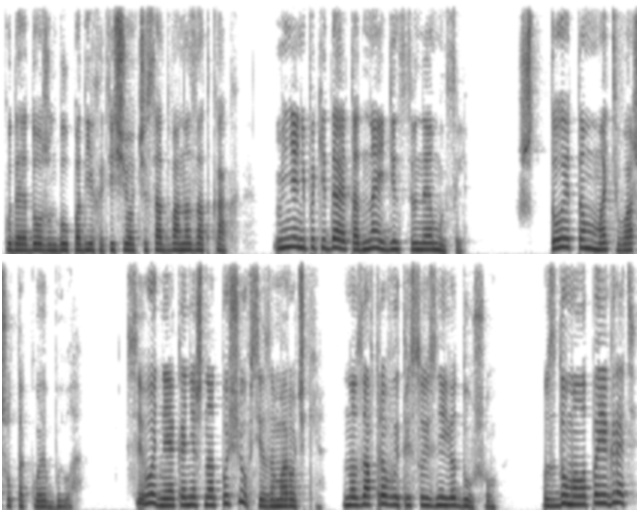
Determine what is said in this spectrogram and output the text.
куда я должен был подъехать еще часа два назад как, меня не покидает одна единственная мысль. Что это, мать вашу, такое было? Сегодня я, конечно, отпущу все заморочки, но завтра вытрясу из нее душу. Вздумала поиграть?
